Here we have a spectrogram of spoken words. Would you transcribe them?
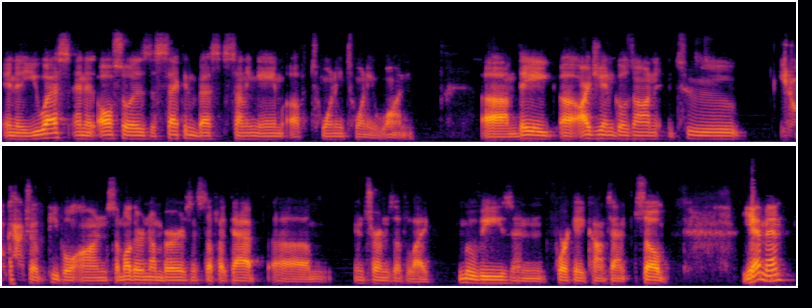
in the US, and it also is the second best selling game of 2021. Um, they uh, IGN goes on to you know catch up people on some other numbers and stuff like that um, in terms of like movies and 4K content. So yeah, man,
